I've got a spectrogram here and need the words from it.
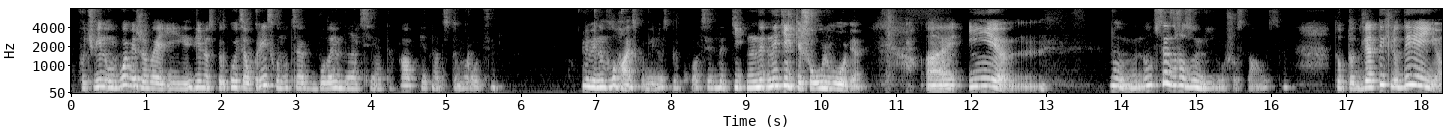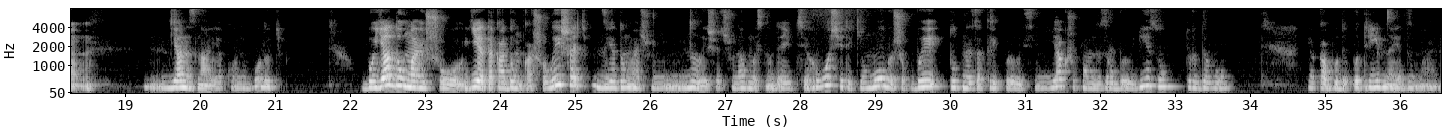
Хоч він у Львові живе і вільно спілкується українською, ну це була емоція така в 15-му році. Ну, Він і в Луганську вільно спілкувався, не, не, не тільки що у Львові. А, і ну, ну, все зрозуміло, що сталося. Тобто для тих людей я не знаю, як вони будуть. Бо я думаю, що є така думка, що лишать. Я думаю, що не лишать, що навмисно дають ці гроші, такі умови, щоб ви тут не закріпилися ніяк, щоб вам не зробили візу трудову, яка буде потрібна, я думаю,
